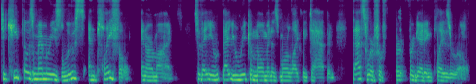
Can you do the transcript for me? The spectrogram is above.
to keep those memories loose and playful in our minds so that you that eureka moment is more likely to happen. That's where for, for, forgetting plays a role.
